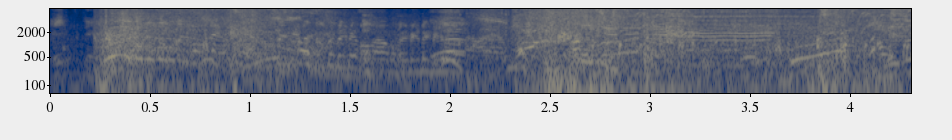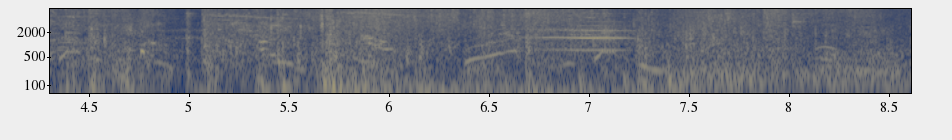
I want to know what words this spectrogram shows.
Oh, my God.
